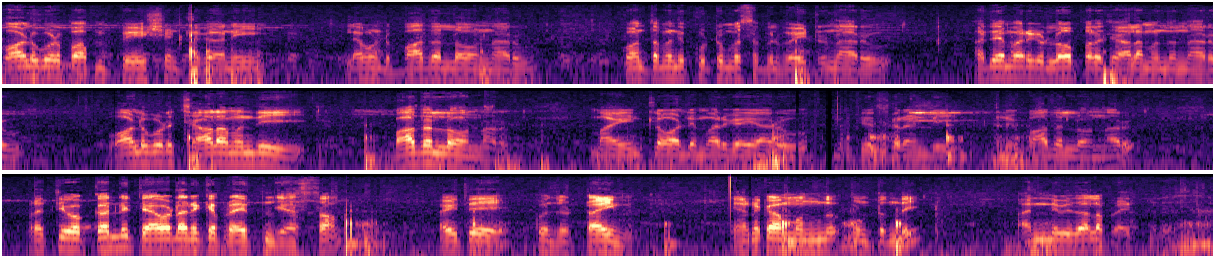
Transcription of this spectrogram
వాళ్ళు కూడా పాపం పేషెంట్లు కానీ లేకుంటే బాధల్లో ఉన్నారు. కొంతమంది కుటుంబ సభ్యులు బయట ఉన్నారు. అదే మరి లోపల చాలామంది ఉన్నారు. వాళ్ళు కూడా చాలామంది బాధల్లో ఉన్నారు. మా ఇంట్లో వాళ్ళు మరుగయ్యారు తీసుకురండి అనే బాధల్లో ఉన్నారు. ప్రతి ఒక్కరిని తేవడానికే ప్రయత్నం చేస్తాం. అయితే కొంచెం టైం వెనక ముందు ఉంటుంది. అన్ని విధాల ప్రయత్నం చేస్తాం?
